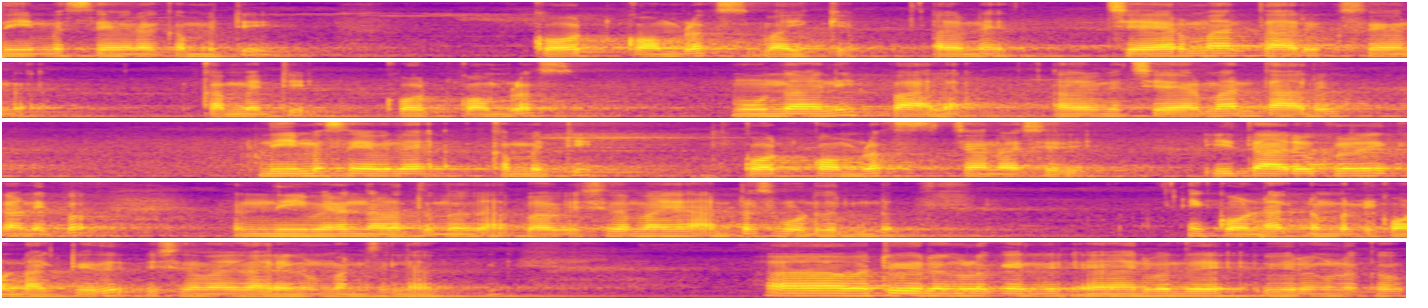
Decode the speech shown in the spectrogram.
നിയമസേവന കമ്മിറ്റി കോട്ട് കോംപ്ലക്സ് വൈക്കം. അതുപോലെ ചെയർമാൻ താലൂക്ക് സേവന committee court complex Moonnani Pala. അതുപോലെ ചെയർമാൻ താലൂക്ക് നിയമസേവന കമ്മിറ്റി കോട്ട് കോംപ്ലക്സ് ചങ്ങനാശ്ശേരി. ഈ താലൂക്കുകളിലേക്കാണ് ഇപ്പോൾ നിയമനം നടത്തുന്നത്. അപ്പോൾ വിശദമായ അഡ്രസ്സ് കൊടുത്തിട്ടുണ്ട്. ഈ കോൺടാക്ട് നമ്പറിൽ കോൺടാക്ട് ചെയ്ത് വിശദമായ കാര്യങ്ങൾ മനസ്സിലാക്കി. മറ്റു വിവരങ്ങളൊക്കെ അനു- അനുബന്ധ വിവരങ്ങളൊക്കെ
